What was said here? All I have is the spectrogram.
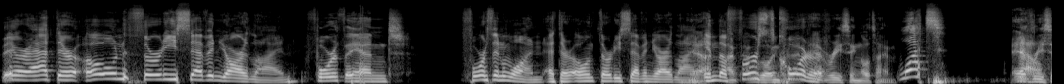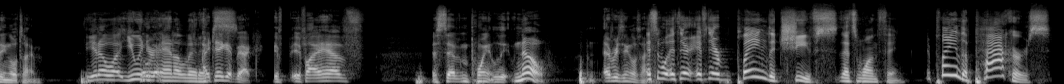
they were at their own 37 yard line, Fourth and fourth and one at their own 37 yard line Yeah, in the I'm- I'm 1st going quarter. every single time. what? Every No. single time. You know what? You and your analytics. I take it back. If if I have a seven point lead, no, every single time. It's, if they're if they're playing the Chiefs, that's one thing. They're playing the Packers.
